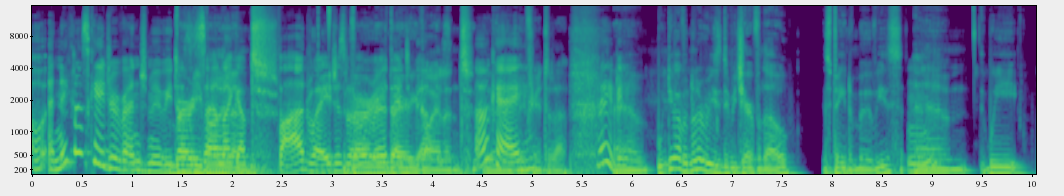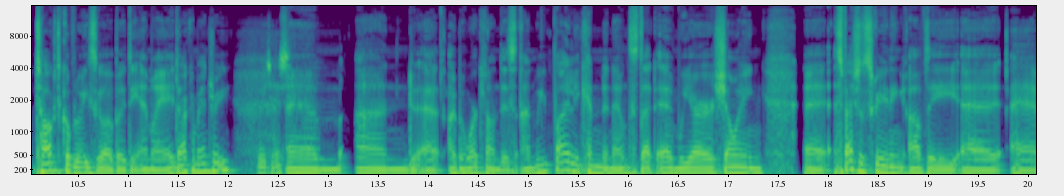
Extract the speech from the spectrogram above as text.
Oh, a Nicolas Cage revenge movie doesn't Very sound like a bad way. Just very, to very violent. Okay. if you're into that. Maybe. Um, we do have another reason to be cheerful, though. Speaking of movies, Mhm. um, we talked a couple of weeks ago about the MIA documentary, We did. um, and uh, I've been working on this, and we finally can announce that um, we are showing uh, a special screening of the uh, uh,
